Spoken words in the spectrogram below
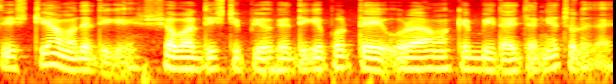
দৃষ্টি আমাদের দিকে। সবার দৃষ্টি প্রিয়কের দিকে পড়তে ওরা আমাকে বিদায় জানিয়ে চলে যায়।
